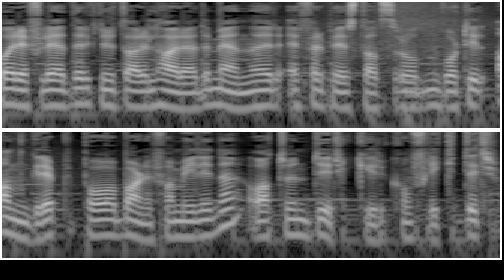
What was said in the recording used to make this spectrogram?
KrF-leder Knut Arild Hareide mener Frp-statsråden går til angrep på barnefamiliene, og at hun dyrker konflikter.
